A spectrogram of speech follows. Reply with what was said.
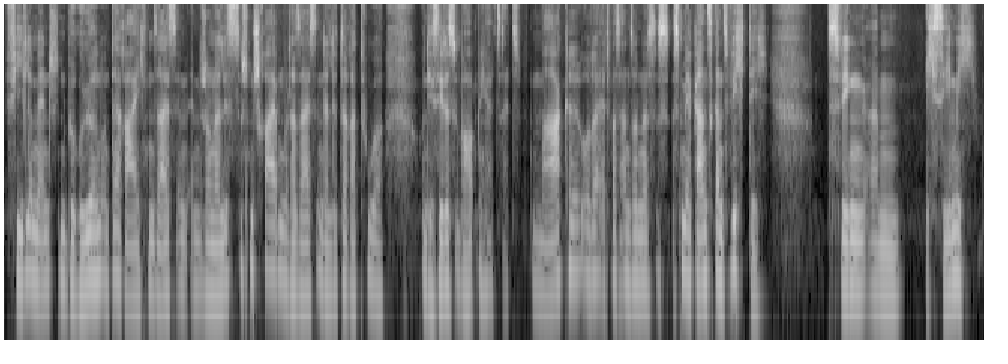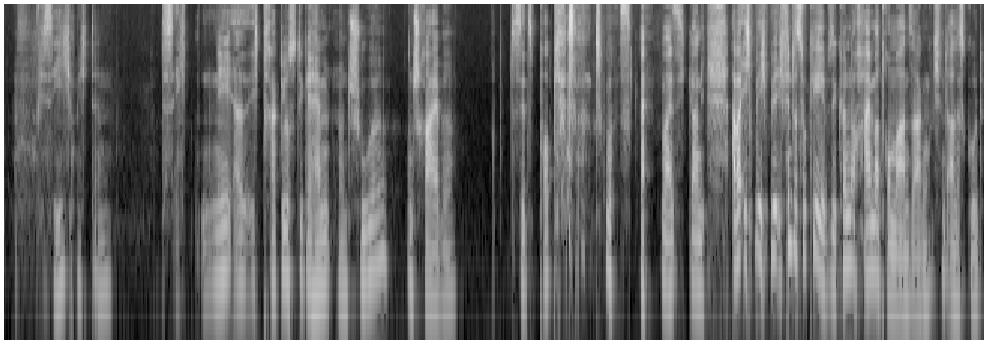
viele Menschen berühren und erreichen, sei es im, im, journalistischen Schreiben oder sei es in der Literatur. Und ich sehe das überhaupt nicht als, als Makel oder etwas an, sondern es ist, ist mir ganz, ganz wichtig. Deswegen, ähm, ich sehe mich, wie sehe ich mich denn? Das ist echt, nee, also ich trage lustige Hemden und Schuhe und schreibe. Ob das jetzt Popliteratur ist, weiß ich gar nicht. Aber ich, ich, ich finde das okay. Sie können auch Heimatroman sagen. Ich finde alles gut.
